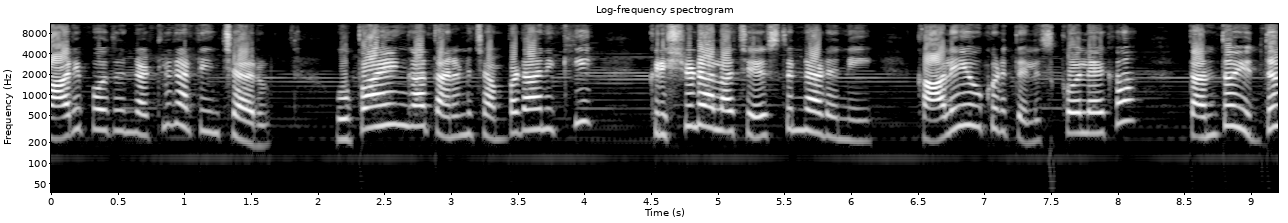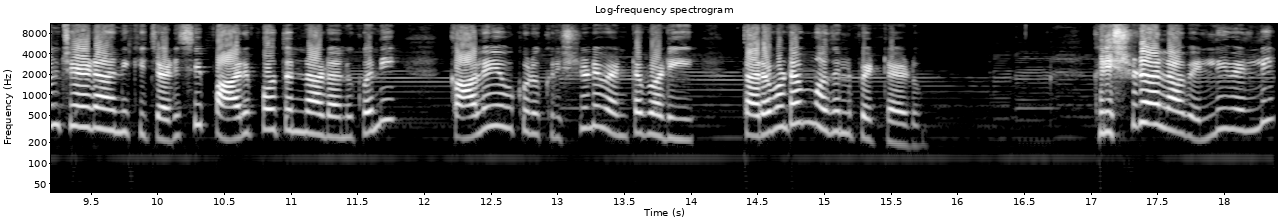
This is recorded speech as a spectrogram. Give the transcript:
పారిపోతున్నట్లు నటించారు. ఉపాయంగా తనను చంపడానికి కృష్ణుడు అలా చేస్తున్నాడని కాళయువకుడు తెలుసుకోలేక తనతో యుద్ధం చేయడానికి జడిసి పారిపోతున్నాడు అనుకొని కృష్ణుడి వెంటబడి తరవడం మొదలుపెట్టాడు. కృష్ణుడు అలా వెళ్ళి వెళ్ళి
